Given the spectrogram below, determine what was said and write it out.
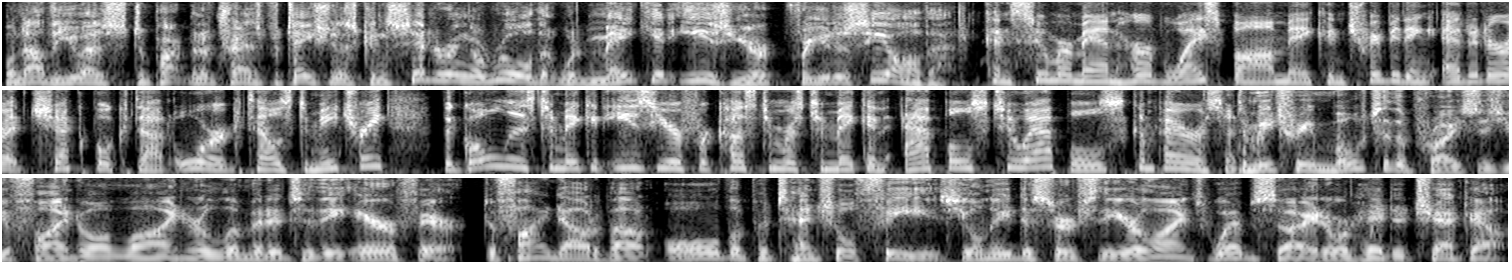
Well, now the U.S. Department of Transportation is considering a rule that would make it easier for you to see all that. Consumer man Herb Weisbaum, a contributing editor at checkbook.org, tells Dimitri the goal is to make it easier for customers to make an apples to apples comparison. Dimitri, most of the prices you find online are limited to the airfare. To find out about all the potential fees, you'll need to search the airline's website or head to checkout.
